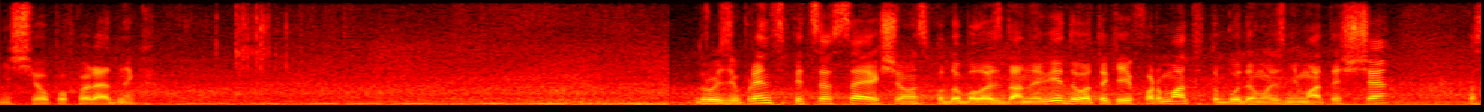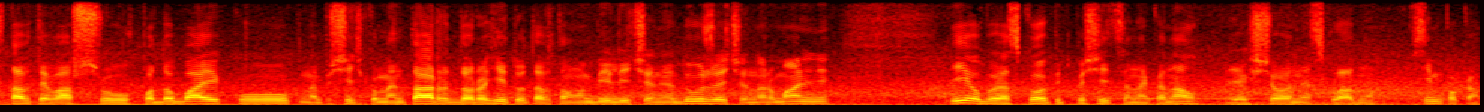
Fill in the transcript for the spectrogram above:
ніж його попередник. Друзі, в принципі, це все. Якщо вам сподобалось дане відео, такий формат, то будемо знімати ще. Поставте вашу вподобайку, напишіть коментар, дорогі тут автомобілі чи не дуже, чи нормальні. І обов'язково підпишіться на канал, якщо не складно. Всім пока.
